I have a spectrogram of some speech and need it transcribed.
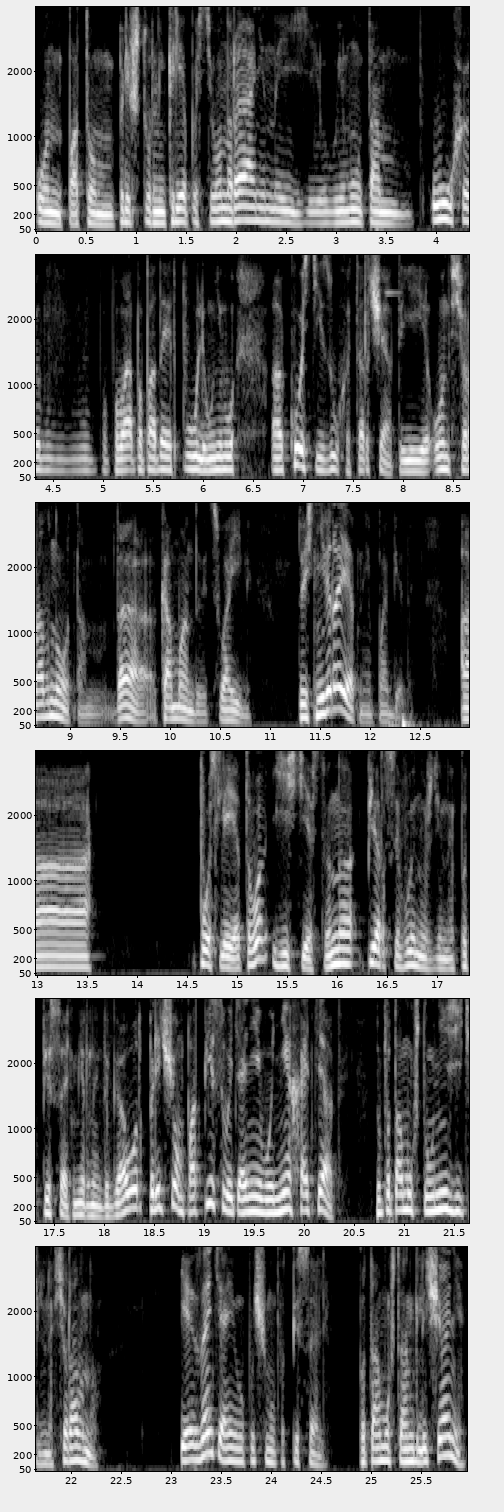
он потом при штурме крепости, он раненый, ему там ухо попадает пуля, у него э, кости из уха торчат, и он все равно там, да, командует своими. То есть невероятная победа. А После этого, естественно, персы вынуждены подписать мирный договор, причем подписывать они его не хотят, ну потому что унизительно все равно. И знаете, они его почему подписали? Потому что англичане,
